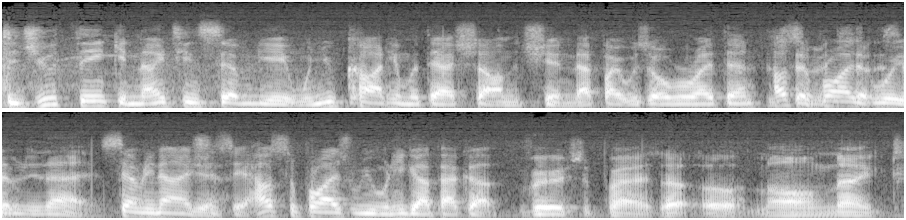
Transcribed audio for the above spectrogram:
Did you think in 1978, when you caught him with that shot on the chin, that fight was over right then? How surprised seven- were you? 79. 79, I should Yeah. say. How surprised were you when he got back up? Very surprised. Uh-oh, long night.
